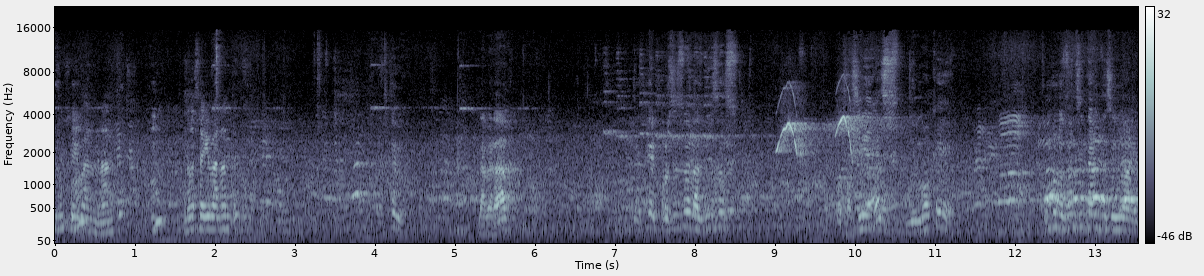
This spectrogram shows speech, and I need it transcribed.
No se iban antes. No se iban antes. Es que, la verdad, es que el proceso de las visas, pues así es. Ni modo que. ¿Cómo nos dan cita antes si no hay?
